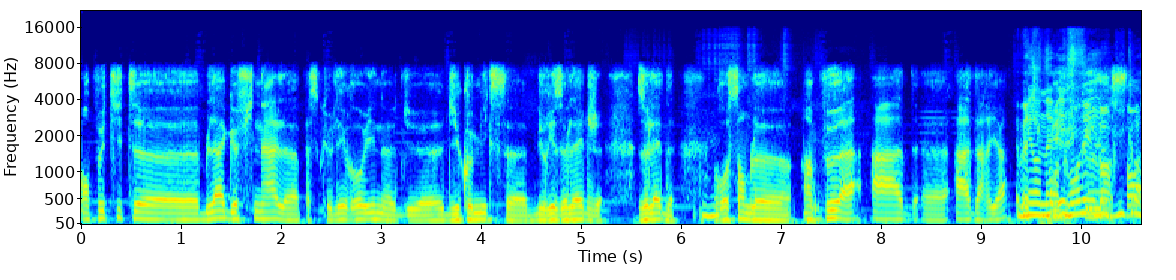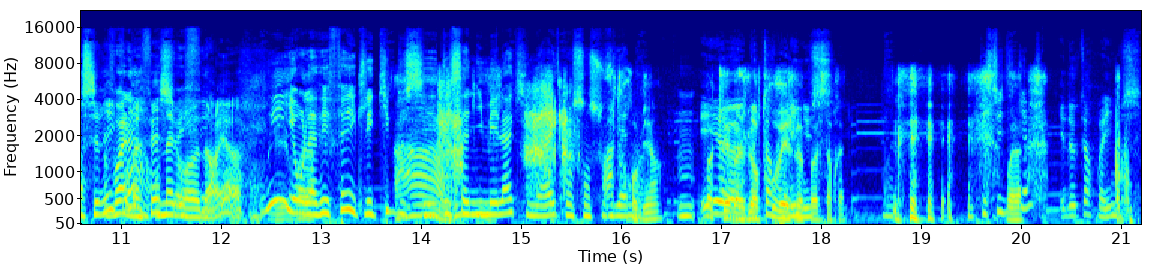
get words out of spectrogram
en petite euh, blague finale parce que l'héroïne du, euh, du comics euh, Bury the Ledge, The Led Mhm. ressemble euh, un peu à à, euh, à Daria. bah, Mais tu on avait fait le Vincent. en série Voilà, qu'on a fait on sur avait fait. Daria. Oui, Et et on voilà. l'avait fait avec l'équipe de Ah, ces dessins oui. animés là qui méritent qu'on s'en Ah souvienne. trop bien. Mm. Et, ok euh, bah je le retrouve et je le poste après. Qu'est-ce que tu dis, Voilà. James Et Dr. Pralinus.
